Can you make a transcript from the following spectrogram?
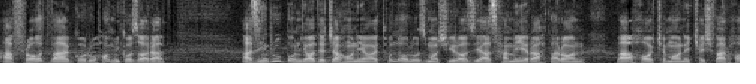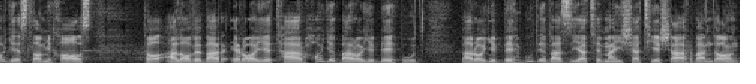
افراد و گروه ها می‌گذارد. از این رو بنیاد جهانی آیت الله العظما شیرازی از همه رهبران و حاکمان کشورهای اسلامی خواست تا علاوه بر ارائه طرحهای برای بهبود برای بهبود وضعیت معیشتی شهروندان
